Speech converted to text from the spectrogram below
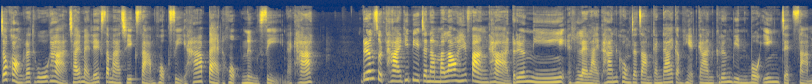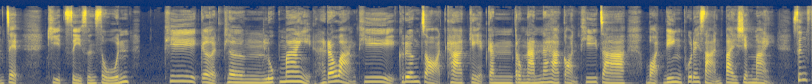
เจ้าของกระทู้ค่ะ ใช้หมายเลขสมาชิก 3645861นะคะเรื่องสุดท้ายที่บีจะนำมาเล่าให้ฟังค่ะ เรื่องนี้หลาย ๆ ท่านคงจะจำกันได้กับเหตุการณ์เครื่องบิน Boeing 737ขีด400 ที่เกิดเพลิงลุกไหม้ระหว่างที่เครื่องจอดคาเกตกันตรงนั้นนะคะ ก่อนที่จะบอดดิ้งผู้โดยสารไปเชียงใหม่ ซึ่งไฟ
